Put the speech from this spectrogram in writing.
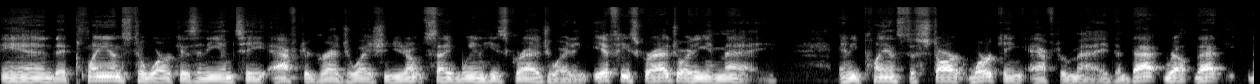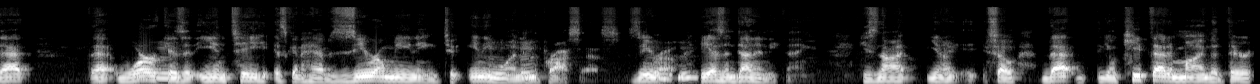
and that plans to work as an EMT after graduation. You don't say when he's graduating. If he's graduating in May and he plans to start working after May, then that that that that work Mhm. as an EMT is going to have zero meaning to anyone in the process. 0 Mhm. He hasn't done anything. He's not, you know, so that you know, keep that in mind that there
